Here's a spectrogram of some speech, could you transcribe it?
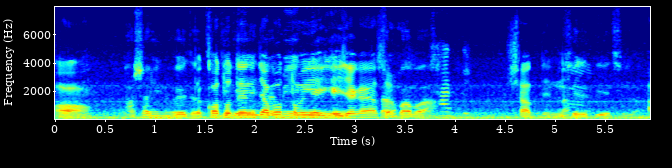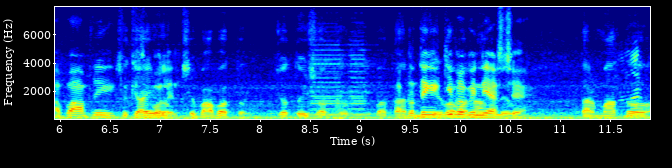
ও। ভাষাহীন হয়ে যাচ্ছে। কতদিন যাবত তুমি এই- এই জায়গায় আছো? বাবা সাত দিন। না? ছেড়ে দিয়েছিল। আপা আপনি যাই বলেন। সে বাবা তো যতই হোক বা তার থেকে কীভাবে নিয়ে আসছে? তার মা তো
